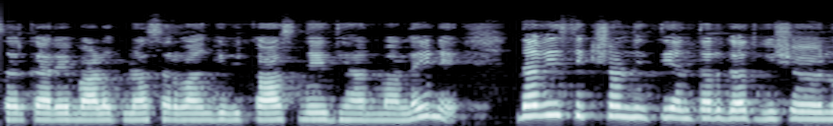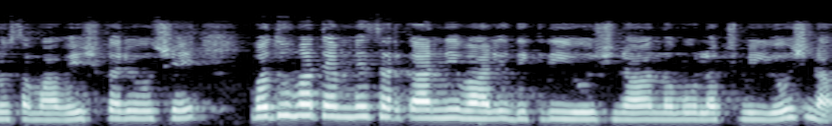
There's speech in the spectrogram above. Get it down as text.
સરકારે બાળકના સર્વાંગી વિકાસને ધ્યાનમાં લઈને નવી શિક્ષણ નીતિ અંતર્ગત વિષયોનો સમાવેશ કર્યો છે. વધુમાં તેમને સરકારની વહાલી દીકરી યોજના, નમો લક્ષ્મી યોજના,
